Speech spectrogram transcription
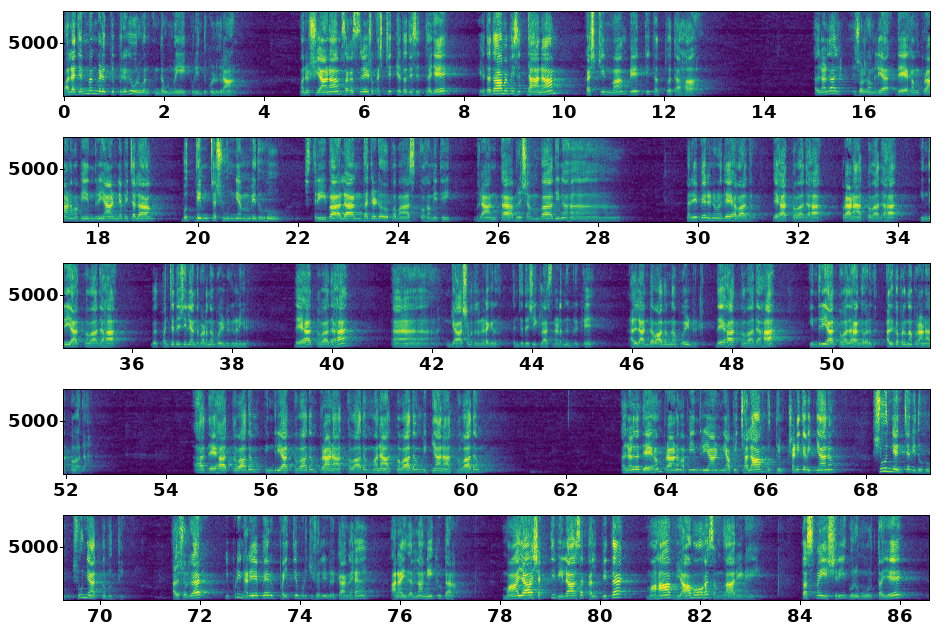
பல ஜென்மங்களுக்கு பிறகு ஒருவன் இந்த உண்மையை புரிந்து கொள்கிறான். மனுஷியானாம் சகசிரேஷு கஷ்டித் எததி சித்தஜே எததாமப்பி சித்தானாம் கஷ்டின் மாம் வேத்தி தத்துவதா அதனால தான் சொல்கிறோம் இல்லையா தேகம் பிராணம் அபீந்திரியாண்யபிச்சலாம் புத்திம் ச சூன்யம் விதுகு ஸ்திரீபாலாந்த ஜடோபமாஸ்துவமிதி பிராந்தா பிருஷம் வாதினா நிறைய பேர் என்ன தேகவாதம் தேகாத்மவாதா பிராணாத்மவாதா இந்திரியாத்மவாதா இப்போ பஞ்சதசிலே அந்த படம் தான் போயின்னு நினைக்கிறேன். தேகாத்மவாதா இங்கே ஆசிரமத்தில் நடக்கிறது. பஞ்சதசி கிளாஸ் நடந்துட்டுருக்கு அதில் அந்த வாதம் தான் போயின்ட்டுருக்கு தேகாத்மவாதா இந்திரியாத்மவாதா அங்கே வருது. அதுக்கப்புறம் தான் பிராணாத்மவாதா தேகாத்மவாதம் இந்திரியாத்மவாதம் பிராணாத்மவாதம் மனாத்மவாதம் விஜானாத்மவாதம் அதனால தான் தேகம் பிராணம் அப்பீந்திரியாணி அப்பி சலாம் புத்திம் க்ஷணிக விஜானம் சூன்யஞ்ச விதுகு சூன்யாத்ம புத்தி. அதை சொல்கிறார் இப்படி நிறைய பேர் பைத்தியம் பிடிச்சி சொல்லின்னு இருக்காங்க. ஆனால் இதெல்லாம் நீக்கிவிட்டாராம். மாயா சக்தி விலாச கல்பித்த மகா வியாமோக சம்ஹாரிணே. தஸ்மை ஸ்ரீ குருமூர்த்தையே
